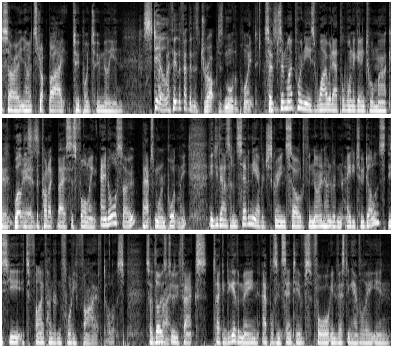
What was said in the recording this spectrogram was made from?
Sorry, no, it's dropped by 2.2 million. Still, I think the fact that it's dropped is more the point. So, so my point is, why would Apple want to get into a market Well, where the product base is falling? And also, perhaps more importantly, in 2007, the average screen sold for $982. This year, it's $545. So those Right. two facts taken together mean Apple's incentives for investing heavily in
